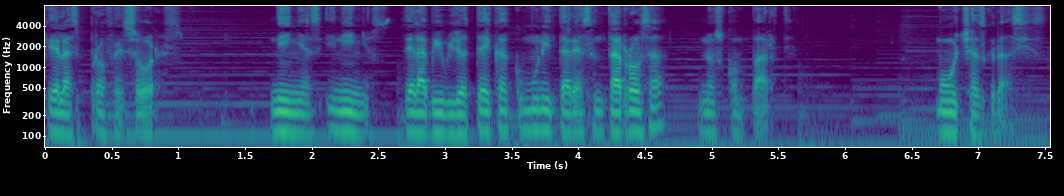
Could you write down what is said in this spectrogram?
que las profesoras, niñas y niños de la Biblioteca Comunitaria Santa Rosa nos comparten. Muchas gracias.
